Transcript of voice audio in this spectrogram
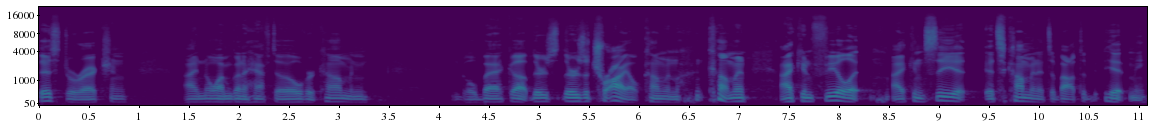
this direction, I know I'm going to have to overcome and go back up. There's there's a trial coming coming. I can feel it. I can see it. It's coming. It's about to hit me.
